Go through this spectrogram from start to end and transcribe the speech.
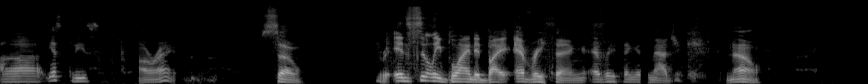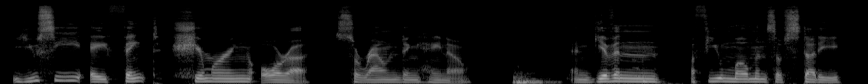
Uh, yes, please. All right. So, We're instantly blinded by everything. Everything is magic. No. You see a faint shimmering aura surrounding Heino. And given a few moments of study,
